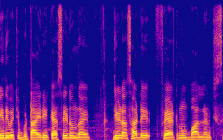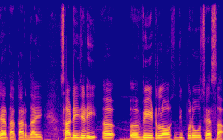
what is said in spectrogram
ਇਹਦੇ ਵਿੱਚ ਬੁਟਾਇਰਿਕ ਐਸਿਡ ਹੁੰਦਾ ਏ, ਜਿਹੜਾ ਸਾਡੇ ਫੈਟ ਨੂੰ ਬਾਲਣ 'ਚ ਸਹਾਇਤਾ ਕਰਦਾ ਏ। ਸਾਡੀ ਜਿਹੜੀ weight loss ਦੀ ਪ੍ਰੋਸੈਸ ਆ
